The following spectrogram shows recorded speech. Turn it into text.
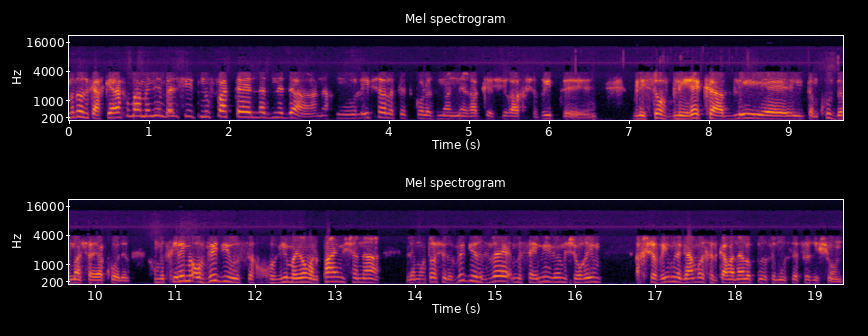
מדוע זה כך? כי אנחנו מאמינים באיזושהי תנופת אה, נדנדה. אנחנו, אי אפשר לתת כל הזמן רק שירה עכשווית בלי סוף, בלי רקע, בלי התעמקות במה שהיה קודם. אנחנו מתחילים מאובידיוס, אנחנו חוגגים היום אלפיים שנה למותו של אובידיוס, ומסיימים עם משוררים עכשוויים לגמרי, חלקם עדיין לא פרסמו ספר ראשון.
